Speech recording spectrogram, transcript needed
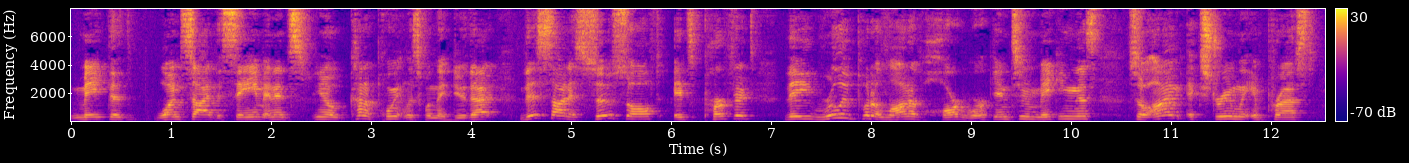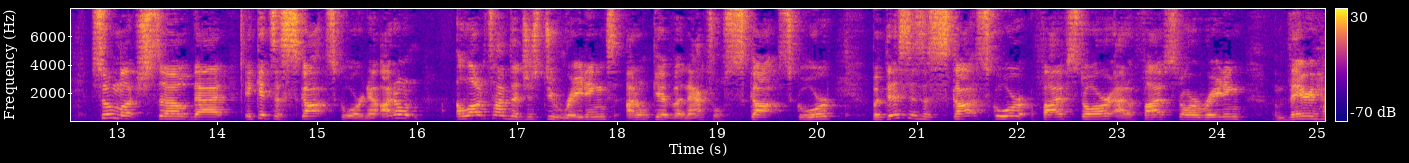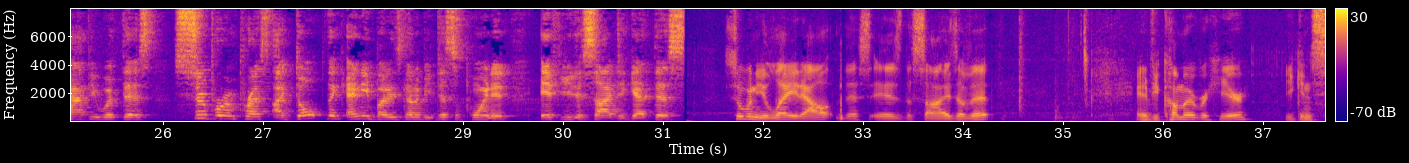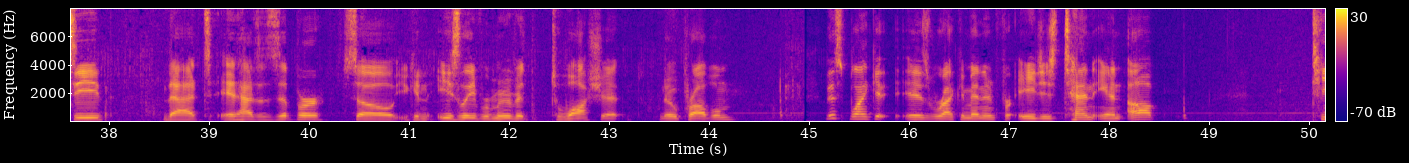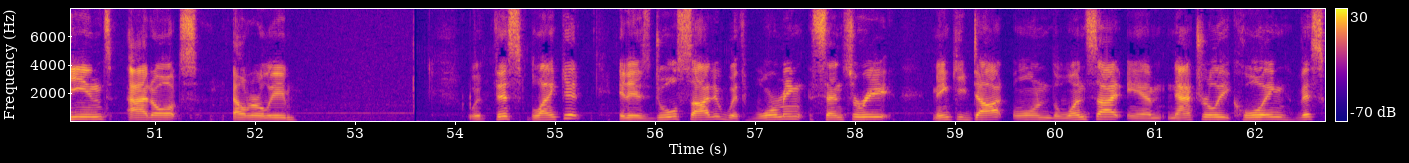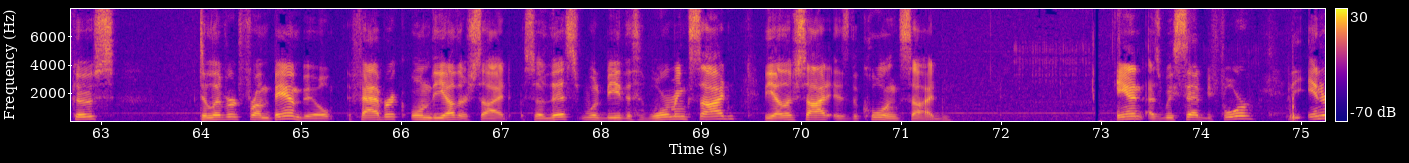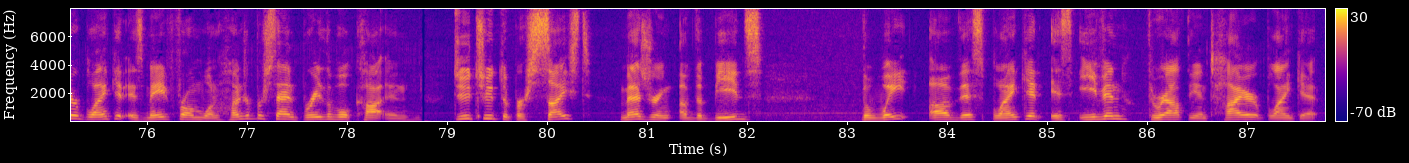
make the one side the same and it's you know kind of pointless when they do that. This side is so soft, it's perfect they really put a lot of hard work into making this, so I'm extremely impressed. So much so that it gets a Scott score. Now, I don't, a lot of times I just do ratings. I don't give an actual Scott score. But this is a Scott score, 5 star out of 5 star rating. I'm very happy with this. Super impressed. I don't think anybody's going to be disappointed if you decide to get this. So when you lay it out, this is the size of it. And if you come over here, you can see that it has a zipper so you can easily remove it to wash it no problem this blanket is recommended for ages 10 and up teens adults elderly with this blanket it is dual-sided with warming sensory minky dot on the one side and naturally cooling viscose delivered from bamboo fabric on the other side. So this would be the warming side, the other side is the cooling side. And as we said before, the inner blanket is made from 100% breathable cotton. Due to the precise measuring of the beads, the weight of this blanket is even throughout the entire blanket.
